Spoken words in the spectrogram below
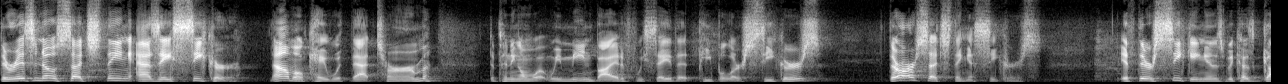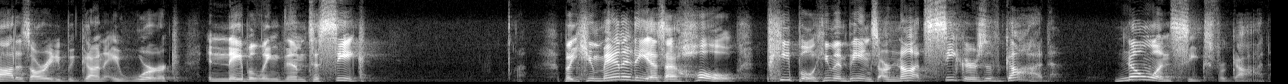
There is no such thing as a seeker. Now, I'm okay with that term, depending on what we mean by it. If we say that people are seekers, there are such thing as seekers. If they're seeking, it is because God has already begun a work enabling them to seek. But humanity as a whole, people, human beings, are not seekers of God. No one seeks for God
